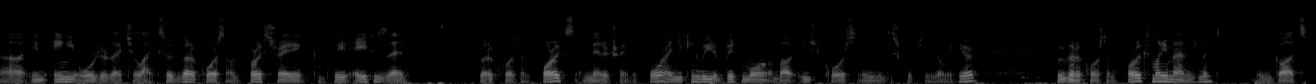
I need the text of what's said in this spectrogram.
uh, in any order that you like. So we've got a course on Forex trading, complete A to Z. We've got a course on Forex, MetaTrader 4, and you can read a bit more about each course in the descriptions over here. We've got a course on Forex money management, We've got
